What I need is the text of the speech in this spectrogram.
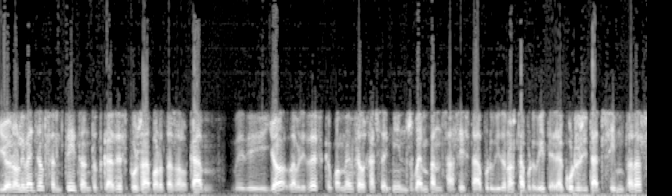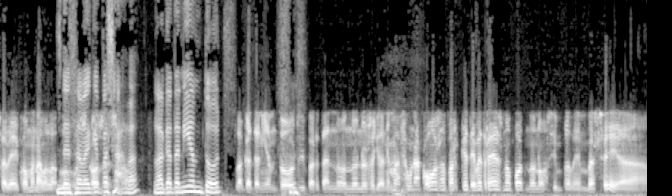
jo no li veig el sentit, en tot cas és posar portes al camp. Vull dir, jo, la veritat és que quan vam fer el hashtag ni ens vam pensar si estava prohibit o no està prohibit. Era curiositat simple de saber com anava la, De les saber què coses, passava, No? la que teníem tots. La que teníem tots, i per tant no, no, no és allò, anem a fer una cosa perquè TV3 no pot... No, no, simplement va ser uh,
